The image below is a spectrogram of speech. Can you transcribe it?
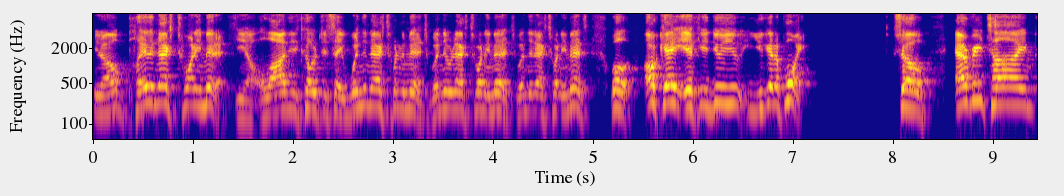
You know, play the next 20 minutes. You know, a lot of these coaches say, win the next 20 minutes, win the next 20 minutes, win the next 20 minutes. Well, okay, if you do, you you get a point. So every time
